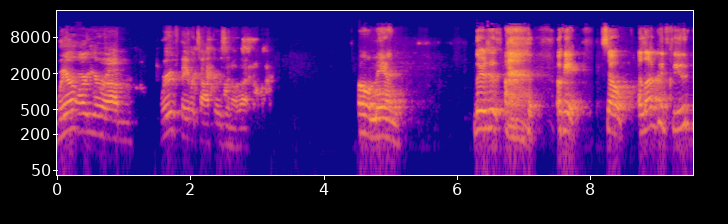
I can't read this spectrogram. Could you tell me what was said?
where are your um, where are your favorite tacos in LA? Oh man. There's this okay, so I love good food,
